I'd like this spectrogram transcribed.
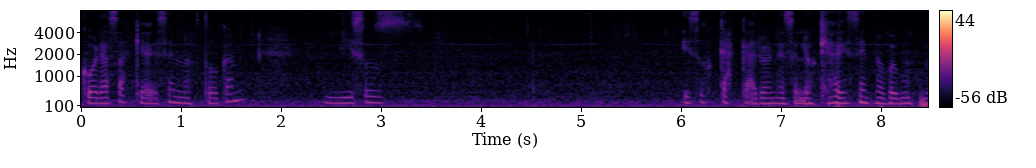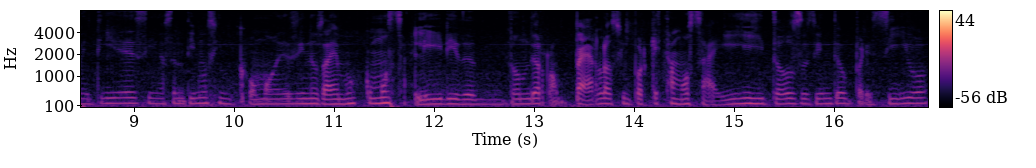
corazas que a veces nos tocan y esos esos cascarones en los que a veces nos vemos metidos y nos sentimos incómodos y no sabemos cómo salir y de dónde romperlos y por qué estamos ahí, todo se siente opresivo.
